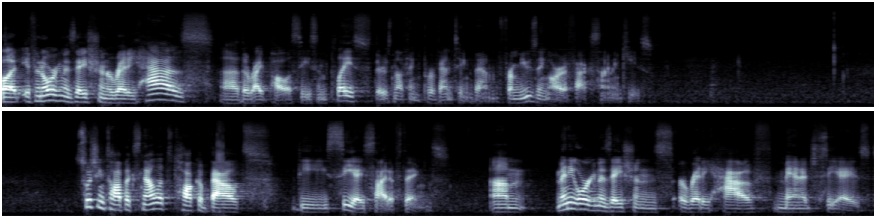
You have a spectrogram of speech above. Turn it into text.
But if an organization already has uh, the right policies in place, there's nothing preventing them from using artifact signing keys. Switching topics, now let's talk about the CA side of things. Um, many organizations already have managed CAs.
